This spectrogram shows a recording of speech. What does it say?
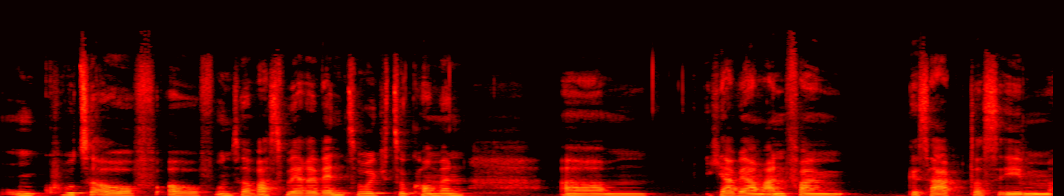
um kurz auf, auf unser Was wäre wenn zurückzukommen. Ähm, ich habe ja am Anfang gesagt, dass eben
